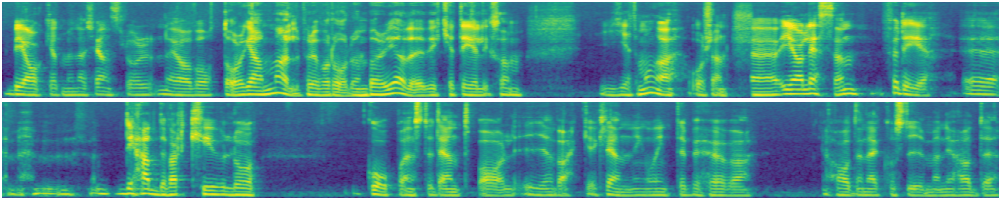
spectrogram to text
bejakat mina känslor när jag var åtta år gammal? För det var då de började, vilket är liksom jättemånga år sedan. Eh, är jag ledsen för det? Eh, det hade varit kul att gå på en studentbal i en vacker klänning och inte behöva ha den här kostymen jag hade.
